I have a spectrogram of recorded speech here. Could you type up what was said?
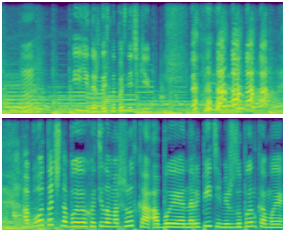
М? І їдеш десь на пазнячки. Або точно би хотіла маршрутка, аби на репіті між зупинками,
